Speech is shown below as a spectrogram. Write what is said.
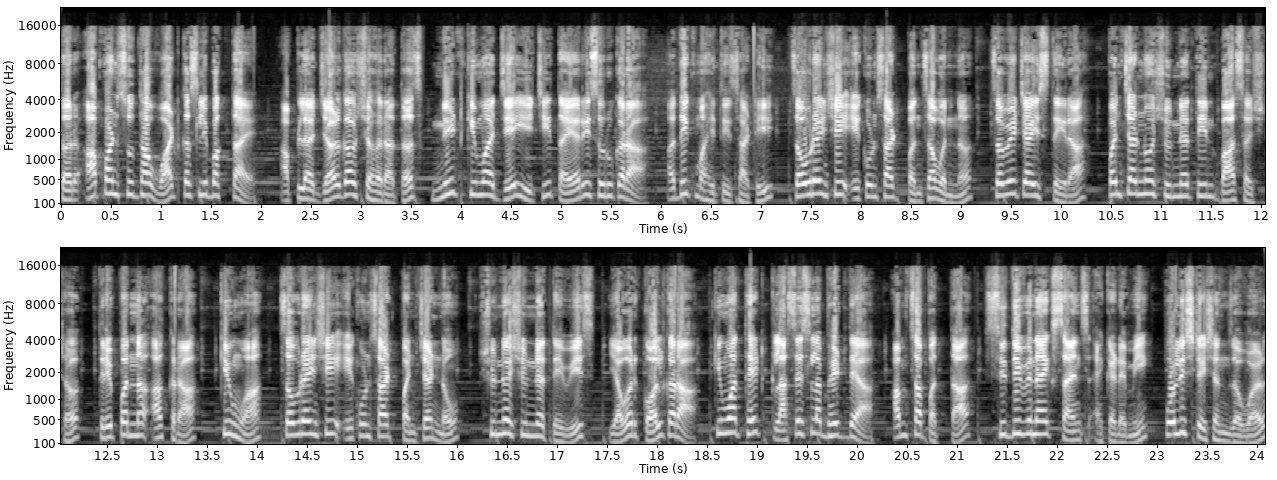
तर आपण सुद्धा वाट कसली बघताय? आपल्या जळगाव शहरातच नीट किंवा जेई ची तयारी सुरू करा. अधिक माहितीसाठी चौऱ्याऐंशी एकोणसाठ पंचावन्न चव्वेचाळीस तेरा पंच्याण्णव शून्य तीन बासष्ट त्रेपन्न अकरा किंवा चौऱ्याऐंशी एकोणसाठ पंच्याण्णव शून्य शून्य तेवीस यावर कॉल करा किंवा थेट क्लासेसला भेट द्या. आमचा पत्ता Siddhivinayak science academy police station जवळ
